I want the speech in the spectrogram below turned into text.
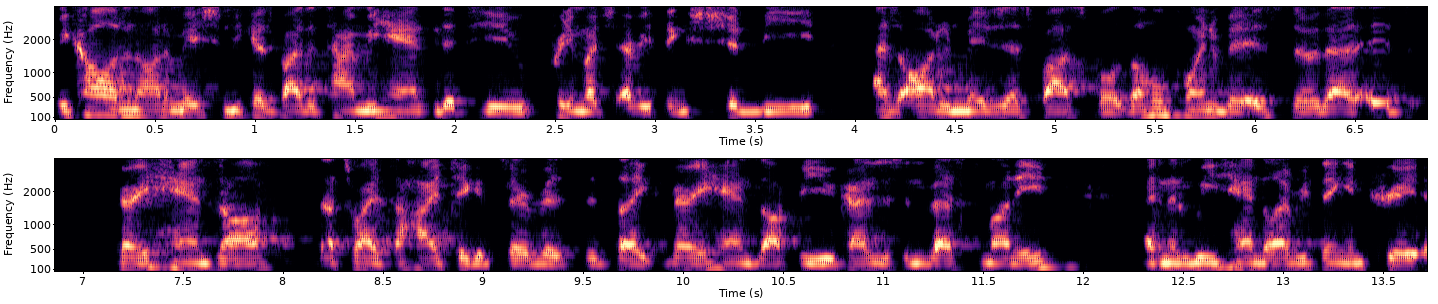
we call it an automation because by the time we hand it to you, pretty much everything should be as automated as possible. The whole point of it is so that it's very hands off. That's why it's a high ticket service. It's like very hands off for you. You kind of just invest money and then we handle everything and create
